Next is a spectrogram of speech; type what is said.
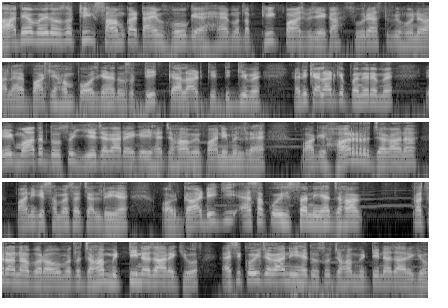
साथियों भाई दोस्तों, ठीक शाम का टाइम हो गया है मतलब ठीक पाँच बजे का, सूर्यास्त भी होने वाला है, बाकी हम पहुँच गए हैं दोस्तों, ठीक कैलाट की डिग्गी में, यानी कैलाट के पंदेरे में, एकमात्र दोस्तों ये जगह रह गई है जहाँ हमें पानी मिल रहा है, बाकी हर जगह ना पानी की समस्या चल रही है, और गाड़ी की ऐसा कोई हिस्सा नहीं है जहाँ कचरा ना भरा हो मतलब जहाँ मिट्टी ना जा रखी हो, ऐसी कोई जगह नहीं है दोस्तों जहाँ मिट्टी ना जा रखी हो।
